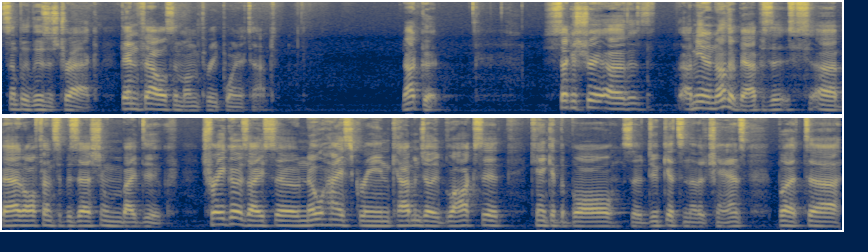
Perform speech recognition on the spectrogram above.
simply loses track. Then fouls him on the three point attempt. Not good. Second straight, uh, I mean, another bad, uh, bad offensive possession by Duke. Tre goes ISO, no high screen. Kabengele blocks it, can't get the ball, so Duke gets another chance. But uh,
